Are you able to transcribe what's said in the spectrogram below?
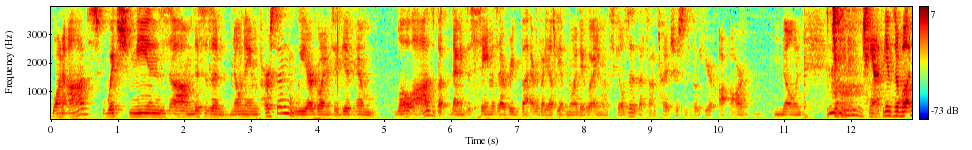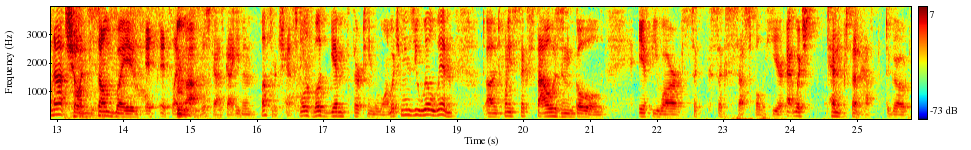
one odds, which means um, this is a no-name person. We are going to give him low odds, but that means the same as every everybody else. We have no idea who anyone's skills is. That's not entirely true. Some people here are, are known champions and whatnot. So in some ways, it's it's like wow, this guy's got even less of a chance. We'll we'll give him thirteen to one, which means you will win uh, twenty six thousand gold if you are su- successful here, at which 10% has to go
